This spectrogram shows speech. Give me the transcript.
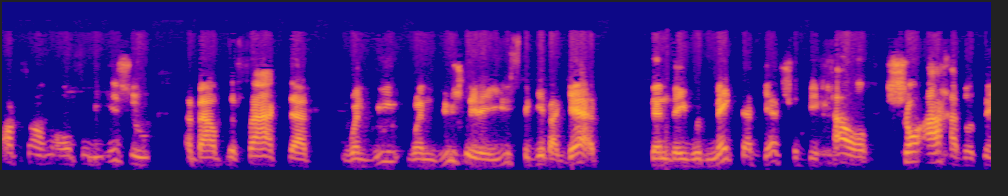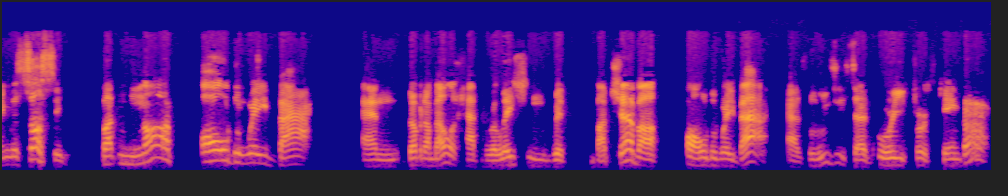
talks on also the issue about the fact that when we, when usually they used to give a get, then they would make that get should be held sho'achadot mesosi, but not all the way back and David Amelech had relation with Bathsheba all the way back. As Luzi said, Uri first came back.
